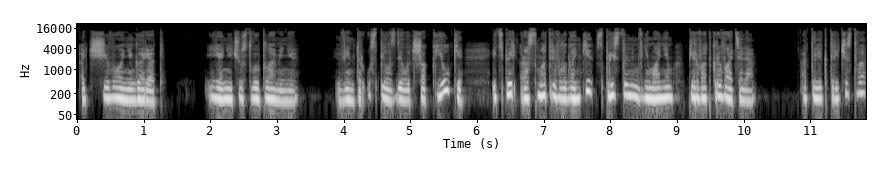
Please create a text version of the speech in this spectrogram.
«Отчего они горят?» Я не чувствую пламени. Винтер успел сделать шаг к елке и теперь рассматривал огоньки с пристальным вниманием первооткрывателя. От электричества?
